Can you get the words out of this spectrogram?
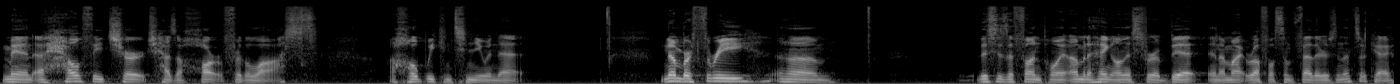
Man, a healthy church has a heart for the lost. I hope we continue in that. Number three, um, this is a fun point. I'm going to hang on this for a bit, and I might ruffle some feathers, and that's okay.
